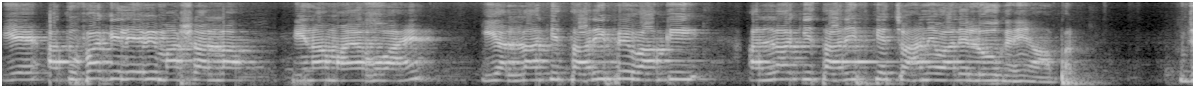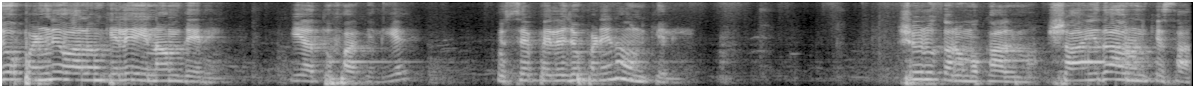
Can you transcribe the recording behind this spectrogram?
یہ عطفہ کے لیے بھی ماشاءاللہ انعام آیا ہوا ہے۔ یہ اللہ کی تعریف ہے واقعی اللہ کی تعریف کے چاہنے والے لوگ ہیں یہاں پر۔ جو پڑھنے والوں کے لیے انعام دے رہے ہیں۔ یہ عطفہ کے لیے۔ اس سے پہلے جو پڑھے نا ان کے لیے۔ شروع کرو مکالمہ۔ شاہدہ اور ان کے ساتھ۔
